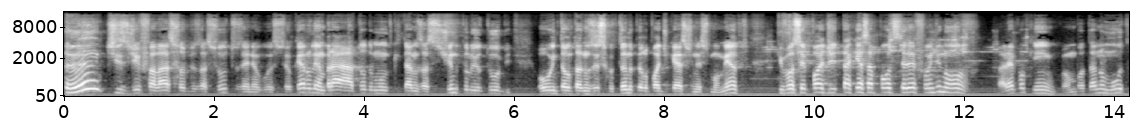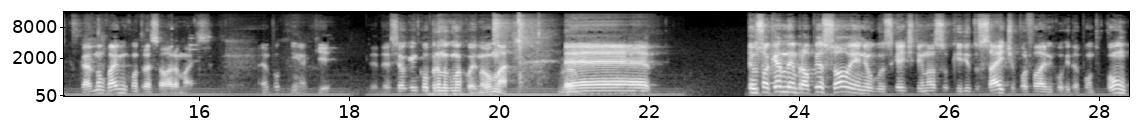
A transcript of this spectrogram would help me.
Antes de falar sobre os assuntos, Enio Augusto, eu quero lembrar a todo mundo que está nos assistindo pelo YouTube ou então está nos escutando pelo podcast nesse momento, que você pode estar tá aqui essa porra desse telefone de novo. Para um pouquinho, vamos botar no mudo, que o cara não vai me encontrar essa hora mais. É um pouquinho aqui. Deve ser alguém cobrando alguma coisa, mas vamos lá. É... Eu só quero lembrar o pessoal, Enio Augusto, que a gente tem o nosso querido site, por falar em corrida.com,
